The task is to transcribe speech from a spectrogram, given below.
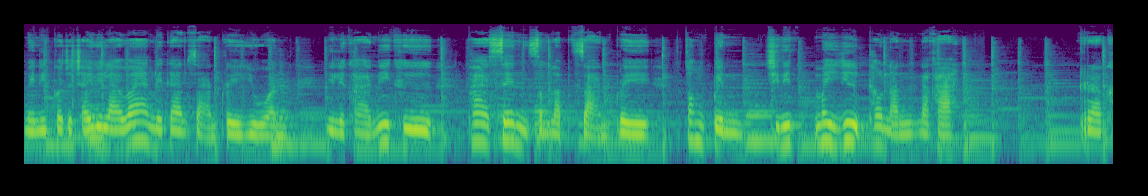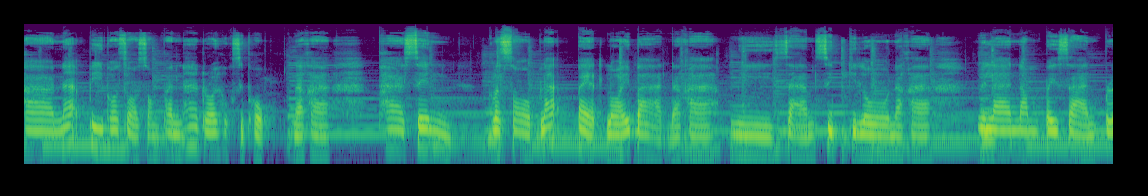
แม่นิดก็จะใช้เวลาว่างในการสารเปรยวนนี่เลยค่ะนี่คือผ้าเส้นสำหรับสารเปร ต้องเป็นชนิดไม่ยืดเท่านั้นนะคะ ราคาณปีพศ 2566 นะคะ ผ้าเส้นกระสอบละ 800 บาทนะคะ มี 30 กิโลนะคะ เวลานำไปสารเปร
